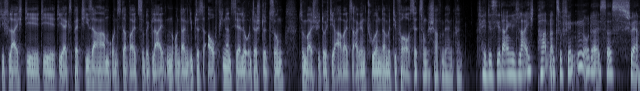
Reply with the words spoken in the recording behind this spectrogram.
die vielleicht die, die, die Expertise haben, uns dabei zu begleiten. Und dann gibt es auch finanzielle Unterstützung, zum Beispiel durch die Arbeitsagenturen, damit die Voraussetzungen geschaffen werden können. Fällt es dir da eigentlich leicht, Partner zu finden oder ist das schwer?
